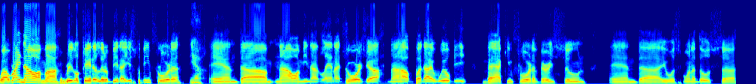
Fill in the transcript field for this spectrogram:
Well, right now I'm uh, relocated a little bit. I used to be in Florida. Yeah. And um, now I'm in Atlanta, Georgia now, but I will be back in Florida very soon. And uh, it was one of those uh,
